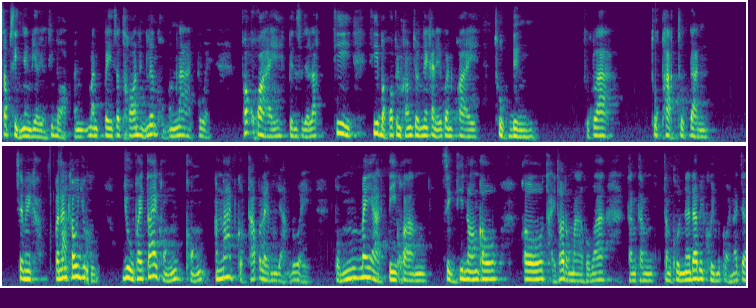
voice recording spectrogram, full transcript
ทรัพย์สินอย่างเดียวอย่างที่บอกมันมันไปสะท้อนถึงเรื่องของอำนาจด้วย เพราะควายเป็นสัญลักษณ์ที่ที่บอกว่าเป็นความจนในขณะเดียวกันควายถูกดึง ถูกลากถูกผลักถูกดัน ใช่ไหมครับ เพราะนั้นเขาอยู่ อยู่ภายใต้ของของอำนาจกดทับอะไรบางอย่างด้วย ผมไม่อาจตีความสิ่งที่น้องเขาเขาถ่ายทอดออกมาผมว่าทางทางทางคุณน่าได้ไปคุยมาก่อนน่าจะ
